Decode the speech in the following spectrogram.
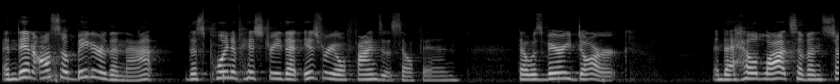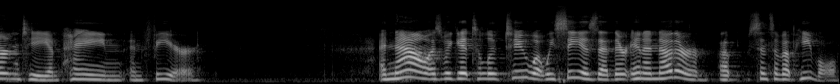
And then, also bigger than that, this point of history that Israel finds itself in that was very dark and that held lots of uncertainty and pain and fear. And now, as we get to Luke 2, what we see is that they're in another uh, sense of upheaval,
